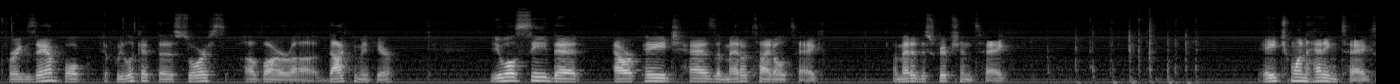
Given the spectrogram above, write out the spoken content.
For example, if we look at the source of our uh, document here, you will see that our page has a meta title tag, a meta description tag, H1 heading tags,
